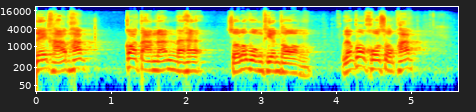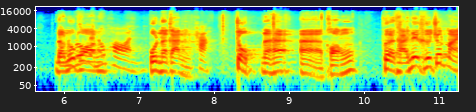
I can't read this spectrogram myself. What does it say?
เลขาพักก็ตามนั้นนะฮะสรวงศ์เทียนทอง แล้วก็โฆษกพักดนุพรดนุพรปุณกันค่ะจบนะฮะอ่าของเพื่อไทยนี่คือชุดใหม่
